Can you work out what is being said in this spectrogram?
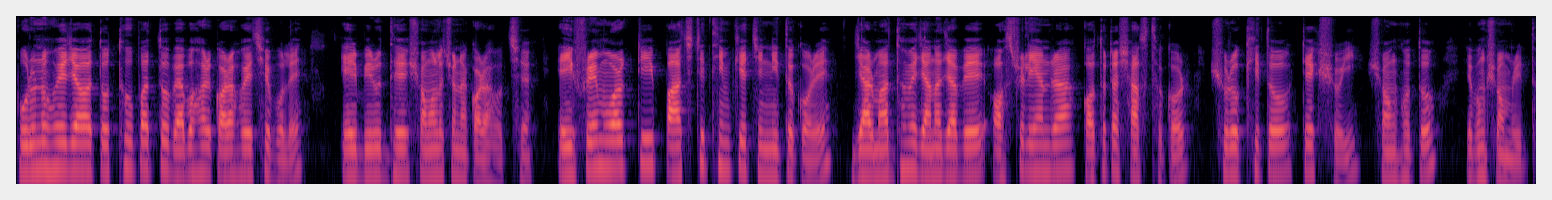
পুরনো হয়ে যাওয়া তথ্য উপাত্ত ব্যবহার করা হয়েছে বলে এর বিরুদ্ধে সমালোচনা করা হচ্ছে। এই ফ্রেমওয়ার্কটি পাঁচটি থিমকে চিহ্নিত করে, যার মাধ্যমে জানা যাবে অস্ট্রেলিয়ানরা কতটা স্বাস্থ্যকর, সুরক্ষিত, টেকসই, সংহত এবং সমৃদ্ধ।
